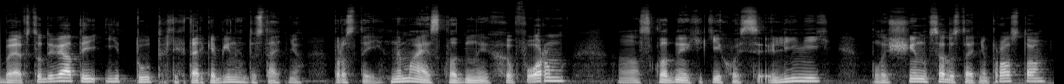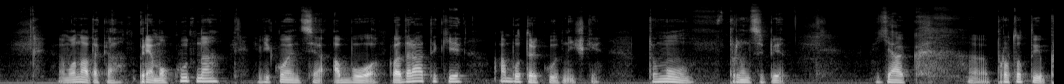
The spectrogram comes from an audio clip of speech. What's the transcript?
BF-109, і тут ліхтар кабіни достатньо простий. Немає складних форм, е, складних якихось ліній, площин, все достатньо просто. Вона така прямокутна, віконця або квадратики, або трикутнички. Тому, в принципі, як е, прототип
